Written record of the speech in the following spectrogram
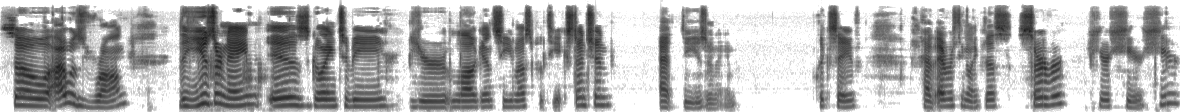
So I was wrong. The username is going to be your login, so you must put the extension at the username click save, have everything like this. Server, here, here, here.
